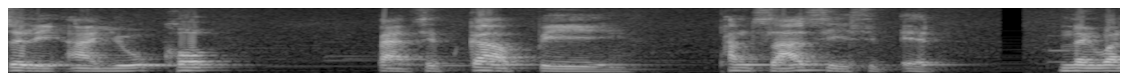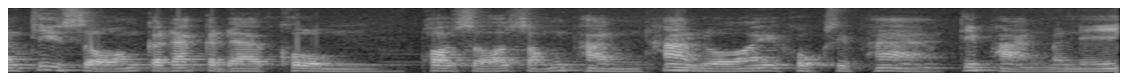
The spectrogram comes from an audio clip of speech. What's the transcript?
สิริอายุครบ 89 ปีพรรษา 41 ในวันที่ 2 กรกฎาคม พศ 2565 ที่ผ่านมานี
